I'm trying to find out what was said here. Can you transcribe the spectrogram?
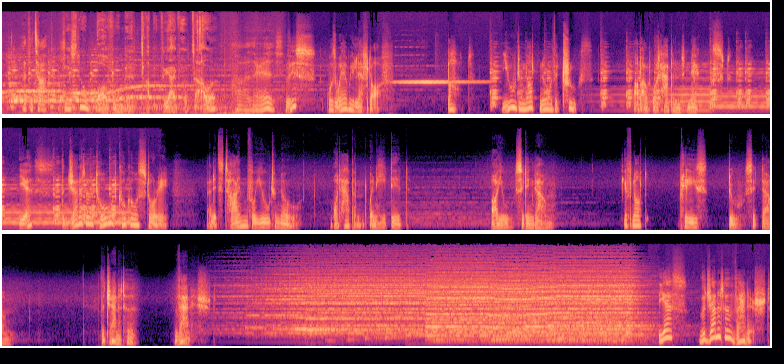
at the top. There's no ballroom at the top of the Eiffel Tower. Oh, there is. This was where we left off. But you do not know the truth about what happened next. Yes, the janitor told Coco a story, and it's time for you to know what happened when he did. Are you sitting down? If not, please do sit down. The janitor vanished. Yes, the janitor vanished.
